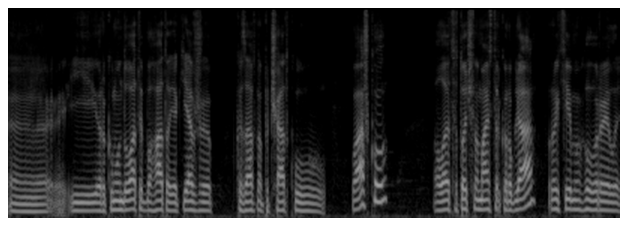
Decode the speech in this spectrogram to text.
Е, і рекомендувати багато, як я вже казав на початку, важко. Але це точно майстер корабля, про який ми говорили.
